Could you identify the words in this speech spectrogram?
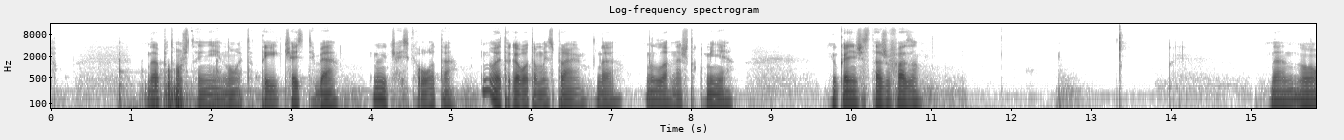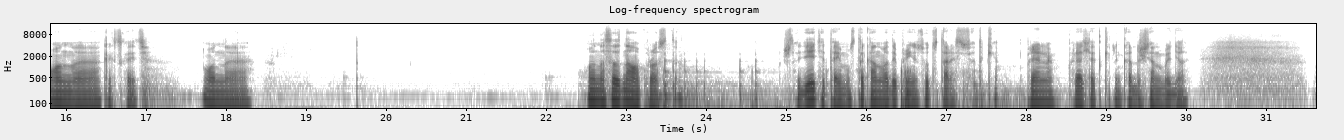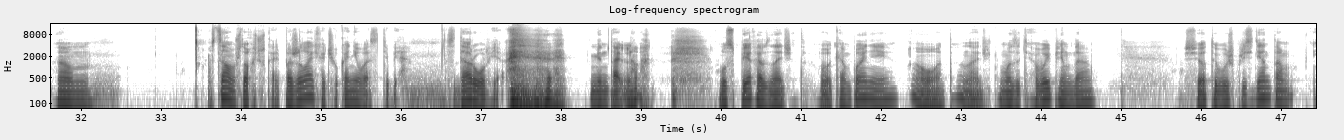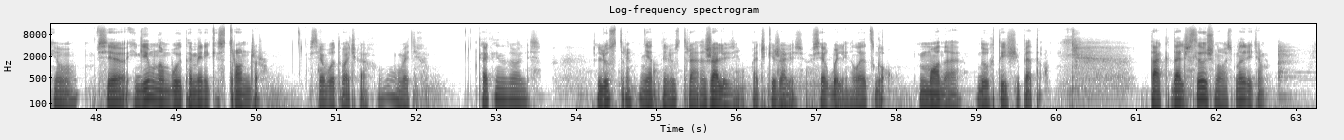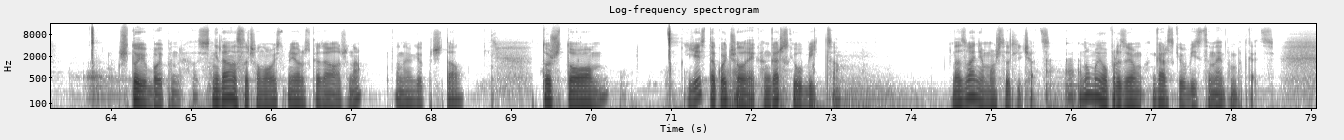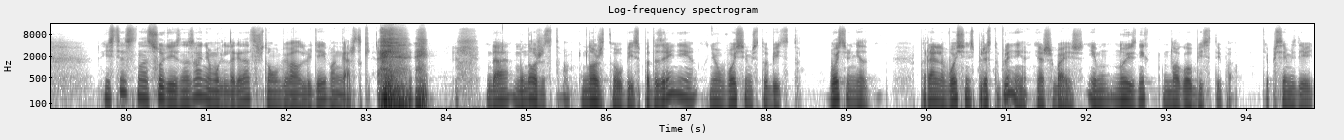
Да, потому что они, ну, это ты, часть тебя, ну и часть кого-то. Ну, это кого-то мы исправим, да. Ну, главное, что меня. И сейчас та же фаза. Да, ну он, э, как сказать, он, э, он осознал просто, что дети-то ему стакан воды принесут в старость все-таки. Реально, вряд ли это Кардашьян будет делать. В целом, что хочу сказать. Пожелать хочу вас тебе здоровья ментального успехов, значит, в компании. Вот, значит, мы за тебя выпьем, да. Все, ты будешь президентом, и все, и гимном будет Америки Стронджер. Все будут в очках, в этих. Как они назывались? Люстры? Нет, не люстры, а жалюзи. Очки жалюзи. Всех были. Let's go. Мода 2005 Так, дальше следующая новость. Смотрите. Что ей бой понравилось? Недавно слышал новость, мне рассказала жена. Она где-то прочитала то, что есть такой человек, ангарский убийца. Название может отличаться. Но мы его прозовем ангарский убийца на этом подкасте. Естественно, судя из названия, могли догадаться, что он убивал людей в Ангарске. Да, множество. Множество убийств. Подозрений, у него 80 убийств. 8, нет, правильно, 80 преступлений, не ошибаюсь. И, ну, из них много убийств, типа, типа 79.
